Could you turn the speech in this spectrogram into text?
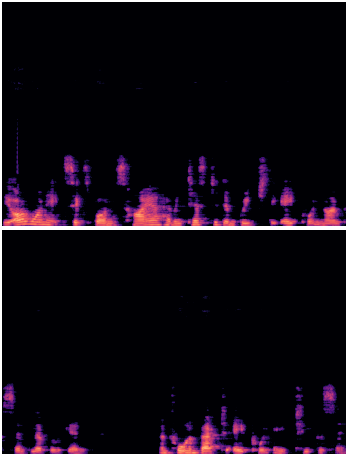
The R186 bond is higher, having tested and breached the 8.9% level again and fallen back to 8.82%.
